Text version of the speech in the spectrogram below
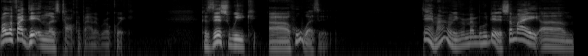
Well, if I didn't, let's talk about it real quick. Cause this week, uh, who was it? Damn, I don't even remember who did it. Somebody, um,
